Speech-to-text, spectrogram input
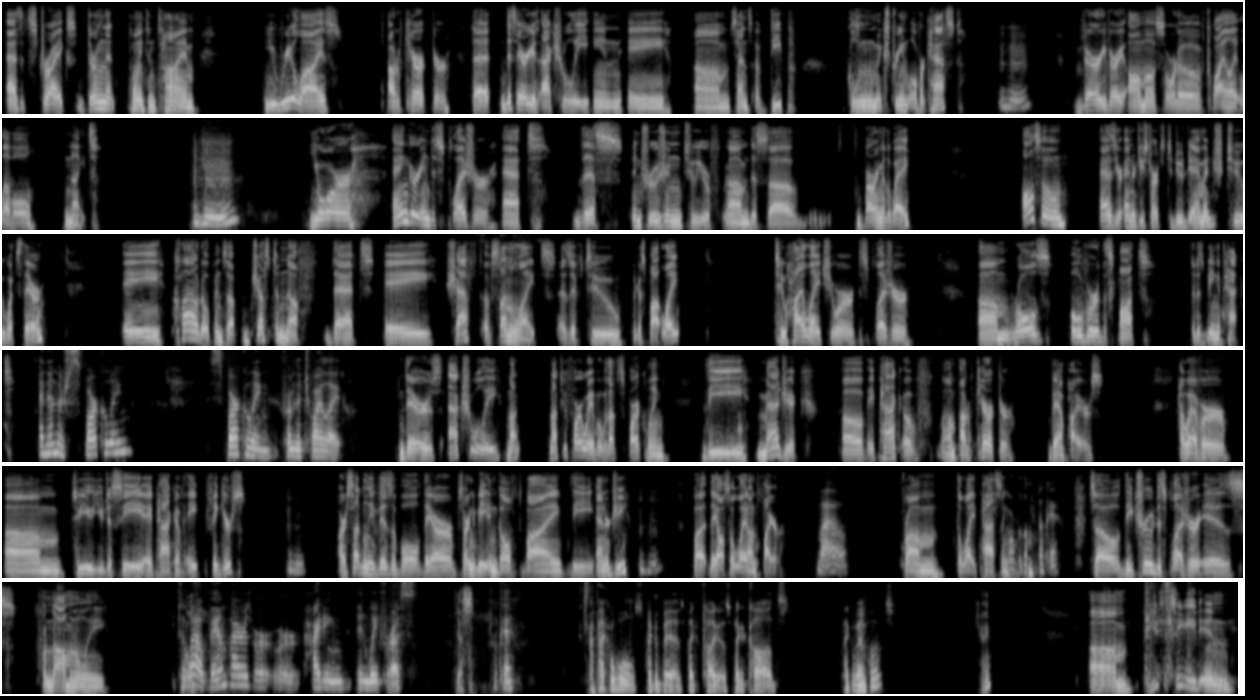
As it strikes, during that point in time, you realize out of character that this area is actually in a um, sense of deep gloom, extreme overcast, Mm-hmm. very, very almost sort of twilight level night. Mm-hmm. Your anger and displeasure at this intrusion to your um, this uh, barring of the way. Also, as your energy starts to do damage to what's there, a cloud opens up just enough that a shaft of sunlight, as if to like a spotlight, to highlight your displeasure, um, rolls over the spot that is being attacked. And then there's sparkling, sparkling from the twilight. there's actually not not too far away, but without sparkling, the magic of a pack of um, out of character vampires. However, um, to you, you just see a pack of eight figures Mhm. Are suddenly visible. They are starting to be engulfed by the energy, Mm-hmm. but they also light on fire Wow. from the light passing over them. Okay. So the true displeasure is phenomenally So Well- wow, vampires were, were hiding in wait for us. yes. Okay. A pack of wolves, pack of bears, pack of tigers, pack of cards, pack of vampires. Um, you succeed in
